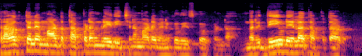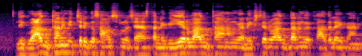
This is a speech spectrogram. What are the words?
ప్రవక్తలే మాట తప్పడం లేదు ఇచ్చిన మాట వెనుక తీసుకోకుండా. మరి దేవుడు ఎలా తప్పుతాడు? నీకు వాగ్దానం ఇచ్చరిక సంవత్సరంలో చేస్తాను. నీకు ఇయర్ వాగ్దానంగా నెక్స్ట్ ఇయర్ వాగ్దానంగా కాదులే కానీ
